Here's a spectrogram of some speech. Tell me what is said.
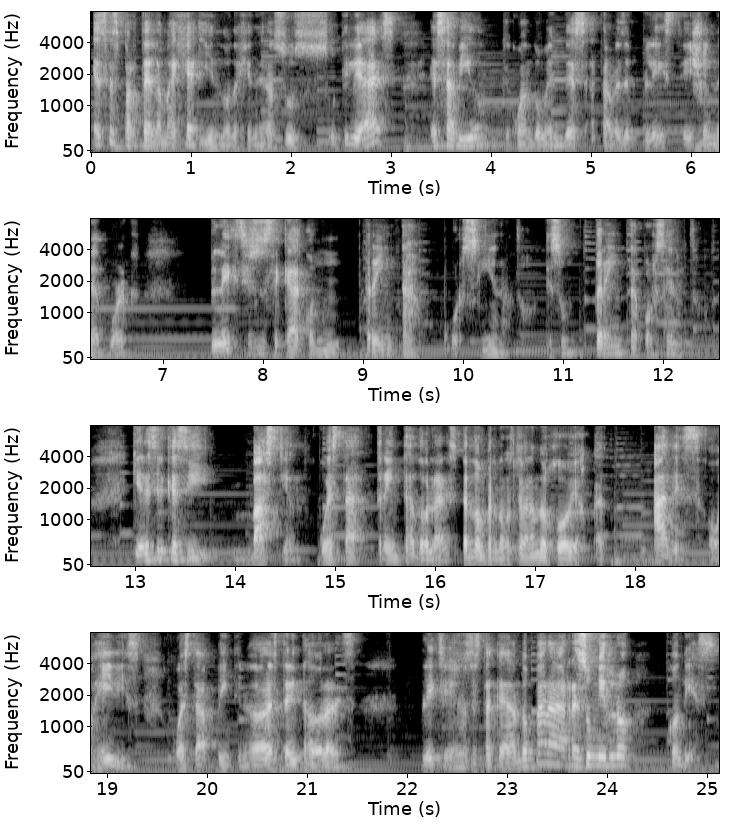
esa es parte de la magia y en donde generan sus utilidades. Es sabido que cuando vendes a través de PlayStation Network, PlayStation se queda con un 30%. Es un 30%. Quiere decir que si Bastion cuesta 30 dólares, perdón, perdón, estoy hablando del juego Hades o Hades cuesta 29 dólares, 30 dólares, PlayStation se está quedando, para resumirlo, con 10.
